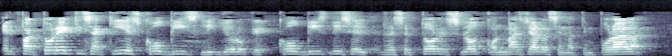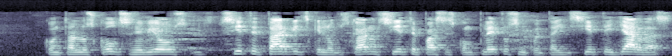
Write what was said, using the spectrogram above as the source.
el factor X aquí es Cole Beasley. Yo creo que Cole Beasley es el receptor slot con más yardas en la temporada. Contra los Colts se vio 7 targets que lo buscaron, 7 pases completos, 57 yardas.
